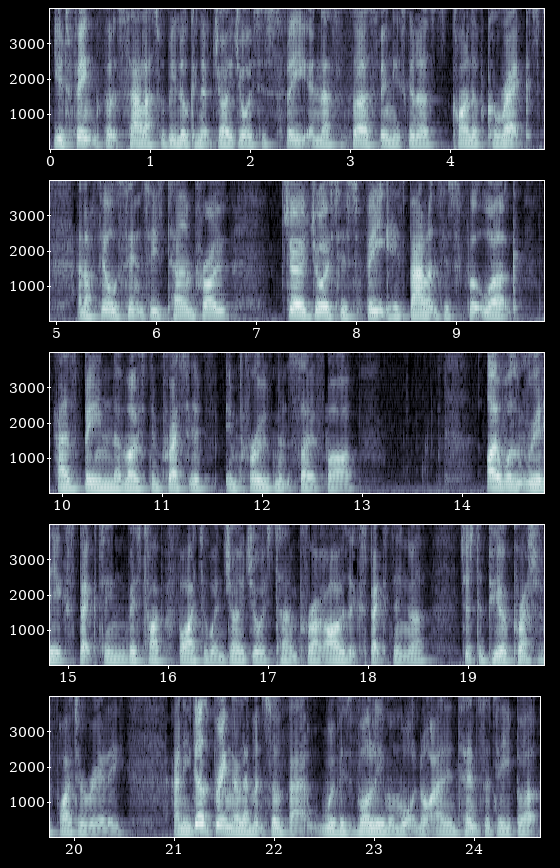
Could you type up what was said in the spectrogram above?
you'd think that Salas would be looking at Joe Joyce's feet, and that's the first thing he's going to kind of correct. And I feel since he's turned pro, Joe Joyce's feet, his balance, his footwork has been the most impressive improvement so far. I wasn't really expecting this type of fighter when Joe Joyce turned pro. I was expecting a, just a pure pressure fighter, really. And he does bring elements of that with his volume and whatnot and intensity, but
